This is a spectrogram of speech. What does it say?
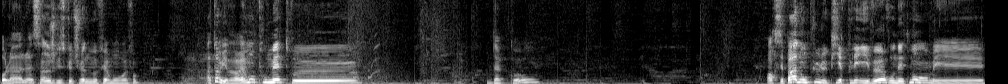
Oh la, la singe, ce que tu viens de me faire mon ref. Hein? Attends, mais il va vraiment tout mettre... Euh... D'accord. Alors c'est pas non plus le pire play ever, honnêtement, hein, mais...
